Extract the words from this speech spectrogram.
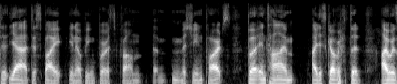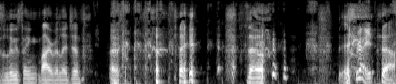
D- yeah, despite you know being birthed from um, machine parts, but in time I discovered that I was losing my religion. so Right. yeah,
